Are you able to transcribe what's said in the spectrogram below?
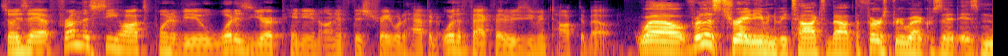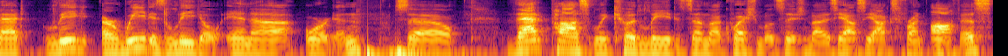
So Isaiah, from the Seahawks' point of view, what is your opinion on if this trade would happen, or the fact that it was even talked about? Well, for this trade even to be talked about, the first prerequisite is met. League or weed is legal in uh, Oregon, so that possibly could lead to some uh, questionable decision by the Seattle Seahawks front office.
